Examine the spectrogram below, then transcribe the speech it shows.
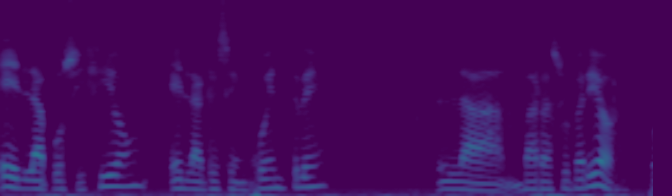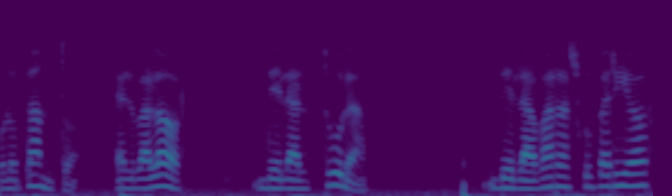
en la posición en la que se encuentre la barra superior. Por lo tanto, el valor de la altura de la barra superior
